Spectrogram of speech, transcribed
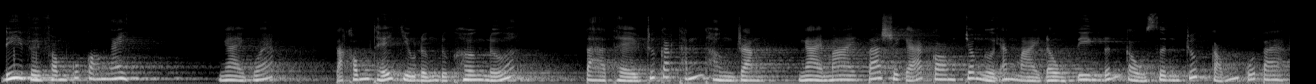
Đi về phòng của con ngay. Ngài quát, ta không thể chịu đựng được hơn nữa. Ta thề trước các thánh thần rằng Ngày mai ta sẽ gả con cho người ăn mày đầu tiên đến cầu xin trước cổng của ta.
